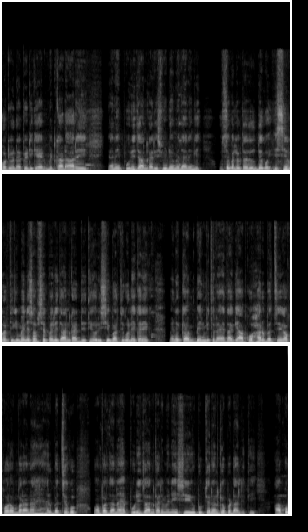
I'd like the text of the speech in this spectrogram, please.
फोर्टी वन आई के एडमिट कार्ड आ रहे हैं, यानी पूरी जानकारी इस वीडियो में जानेंगे। उससे पहले बता दूँ, देखो, इसी भर्ती की मैंने सबसे पहले जानकारी दी थी और इसी भर्ती को लेकर एक मैंने कैंपेन भी चलाया था कि आपको हर बच्चे का फॉर्म भराना है, हर बच्चे को वहाँ पर जाना है। पूरी जानकारी मैंने इसी यूट्यूब चैनल के ऊपर डाली थी। आपको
